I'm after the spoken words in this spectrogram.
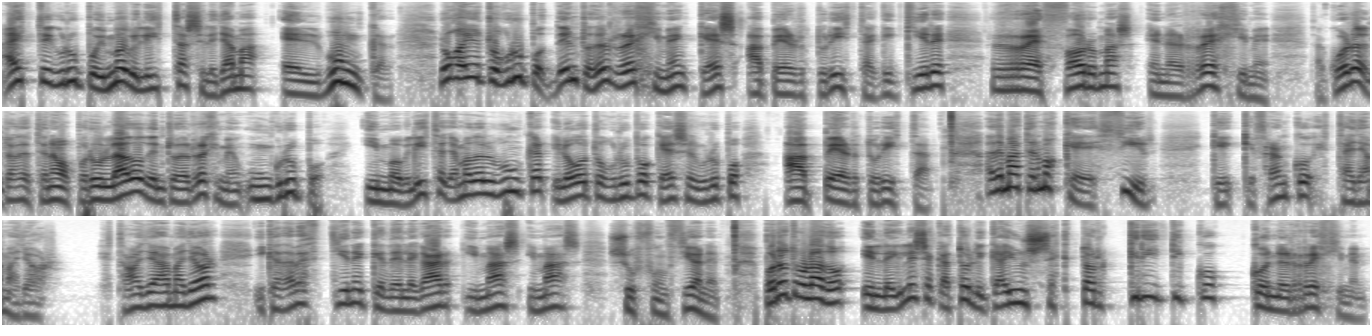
A este grupo inmovilista se le llama el búnker. Luego hay otro grupo dentro del régimen que es aperturista, que quiere reformas en el régimen. ¿De acuerdo? Entonces tenemos por un lado dentro del régimen un grupo inmovilista llamado el búnker y luego otro grupo que es el grupo aperturista. Además tenemos que decir que, que Franco está ya mayor está ya mayor y cada vez tiene que delegar y más y más sus funciones. Por otro lado, en la Iglesia Católica hay un sector crítico con el régimen.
